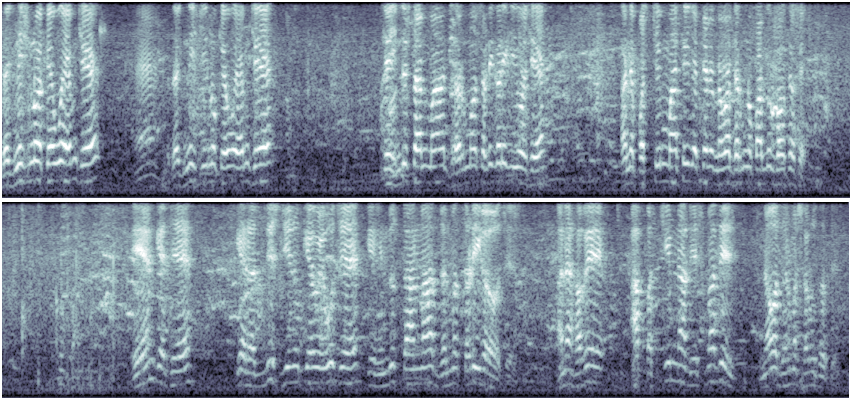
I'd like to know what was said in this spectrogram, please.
રજનીશનું કેવું એમ છે. રજનીશજી નું કેવું એમ છે કે હિન્દુસ્તાનમાં ધર્મ સડી ગળી ગયો છે અને પશ્ચિમમાંથી જ અત્યારે નવા ધર્મ નો પ્રાદુર્ભાવ થશે. એમ કે છે કે રજનીશજી નું કેવું એવું છે કે હિન્દુસ્તાનમાં ધર્મ સડી ગયો છે. અને હવે આ પશ્ચિમના દેશમાંથી જ નવો ધર્મ શરૂ થશે.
